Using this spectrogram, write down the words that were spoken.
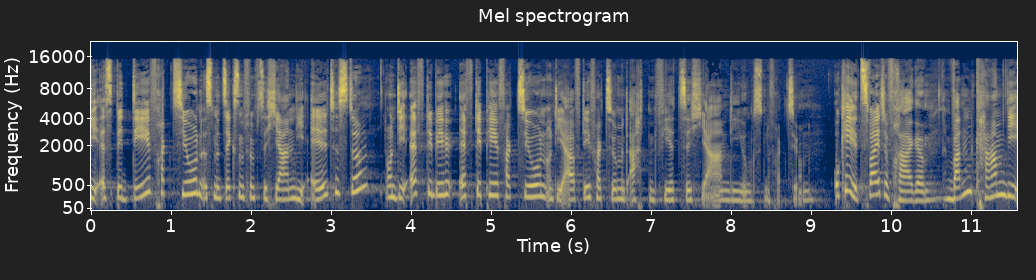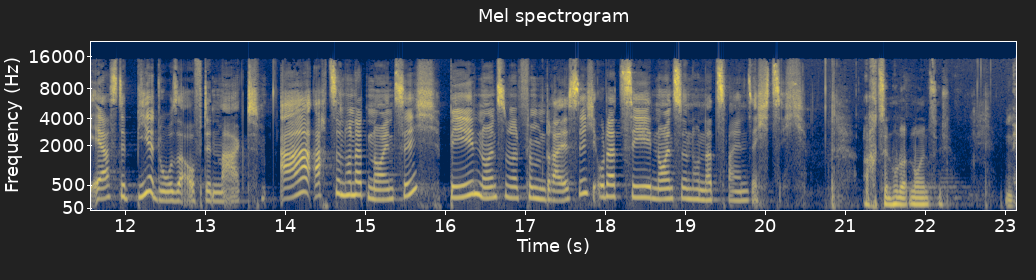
Die SPD-Fraktion ist mit 56 Jahren die älteste und die FDP-Fraktion und die AfD-Fraktion mit 48 Jahren die jüngsten Fraktionen. Okay, zweite Frage. Wann kam die erste Bierdose auf den Markt? A 1890, B 1935 oder C 1962? 1890. Nee.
